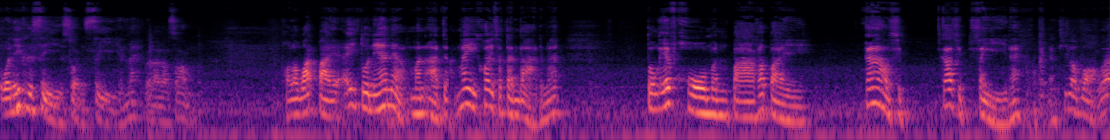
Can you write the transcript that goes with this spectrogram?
ตัวนี้คือ 4 ส่วน 4 เห็นไหมเวลาเราซ่อม พอเราวัดไปไอ้ตัวนี้เนี่ยมันอาจจะไม่ค่อยสแตนดาร์ดใช่ไหม ตรง F โคมันปาเข้าไป 90 94 นะ อย่างที่เราบอกว่า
